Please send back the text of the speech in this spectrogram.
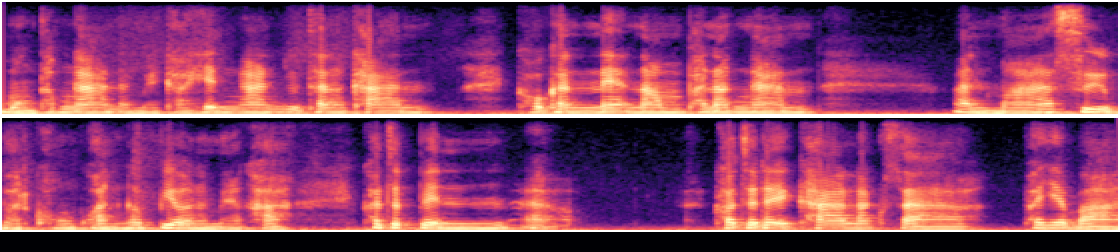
หมองทำงานนะแม่ค่ะเฮ็ดงานอยู่ธนาคาร เขากันแนะนำพนักงาน อันมาซื้อบัตรของขวัญกับเปี่ยวนะแม่ค่ะเขาจะเป็นอ่าเขาจะได้ค่ารักษาพยาบาล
